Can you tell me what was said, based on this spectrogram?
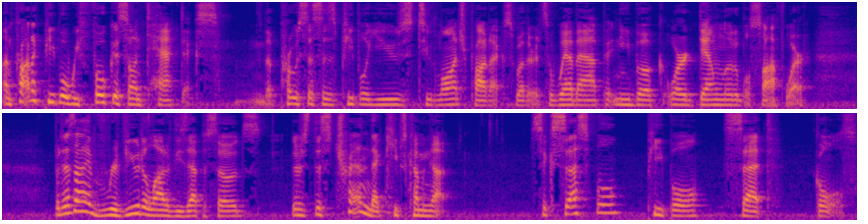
On Product People, we focus on tactics, the processes people use to launch products, whether it's a web app, an ebook, or downloadable software. But as I've reviewed a lot of these episodes, there's this trend that keeps coming up. Successful people set goals.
